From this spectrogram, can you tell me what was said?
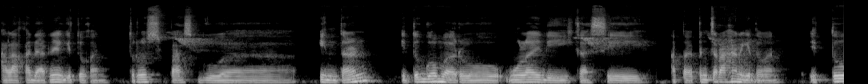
ala kadarnya gitu kan. Terus pas gue intern itu gue baru mulai dikasih apa ya, pencerahan gitu kan. Itu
